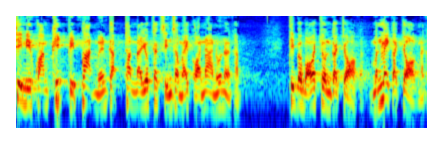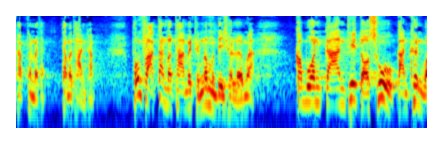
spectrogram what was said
ที่มีความคิดผิดพลาดเหมือนกับท่านนายกทักษิณสมัยก่อนหน้านู้นนะครับ ที่ไปบอกว่าจนกระจอกมันไม่กระจอกนะครับท่านประธานท่านประธานครับ ผมฝากท่านประธานไปถึงรัฐมนตรีเฉลิมว่าขบวนการที่ต่อสู้การเคลื่อนไหว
